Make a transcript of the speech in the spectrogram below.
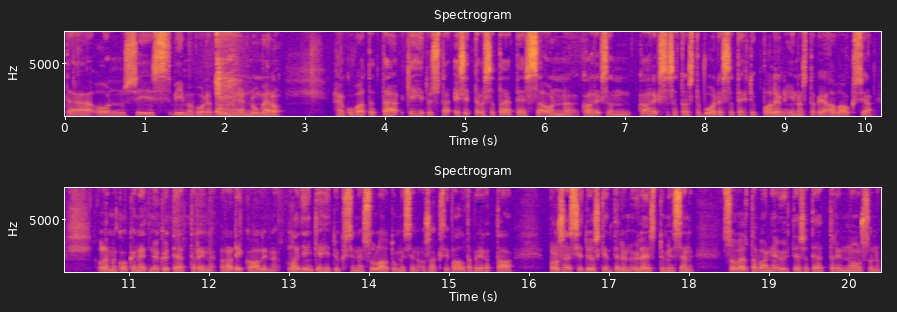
Tämä on siis viime vuoden viimeinen numero. Hän kuvaa tätä kehitystä. Esittävässä taiteessa on 8, 18 vuodessa tehty paljon innostavia avauksia. Olemme kokeneet nykyteatterin radikaalin lajin kehityksen ja sulautumisen osaksi valtavirtaa, prosessityöskentelyn yleistymisen, soveltavan ja yhteisöteatterin nousun.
